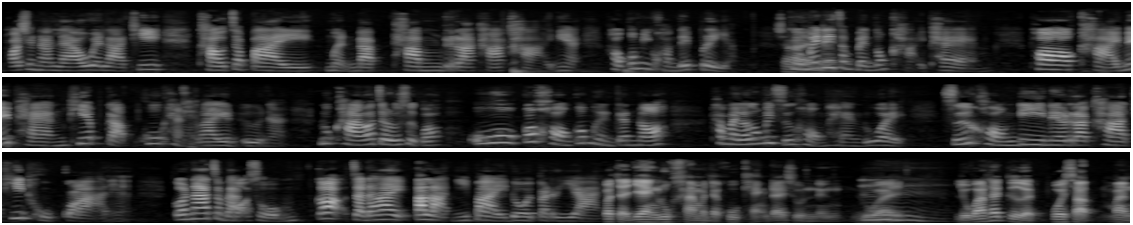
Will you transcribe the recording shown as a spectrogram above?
เพราะฉะนั้นแล้วเวลาที่เขาจะไปเหมือนแบบทำราคาขายเนี่ยเขาก็มีความได้เปรียบใช่คือไม่ได้รับจำเป็นต้องขายแพง พอขายไม่แพงเทียบกับคู่แข่งรายอื่นๆน่ะ ลูกค้าก็จะรู้สึกว่า โอ้ก็ของก็เหมือนกันเนาะทำไมเราต้องไปซื้อของแพงด้วย ซื้อของดีในราคาที่ถูกกว่าเนี่ย ก็น่าจะแบบเหมาะสม ก็จะได้ตลาดนี้ไปโดยปริยายก็จะแย่งลูกค้ามาจากคู่แข่งได้ส่วนหนึ่งด้วยอืมหรือว่าถ้าเกิดบริษัทมัน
